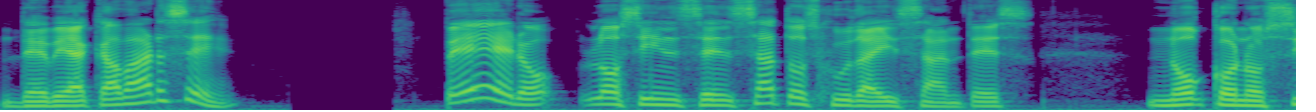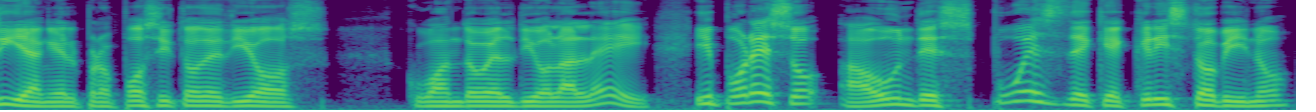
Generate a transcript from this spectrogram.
debe acabarse. Pero los insensatos judaizantes no conocían el propósito de Dios cuando Él dio la ley, y por eso, aún después de que Cristo vino,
